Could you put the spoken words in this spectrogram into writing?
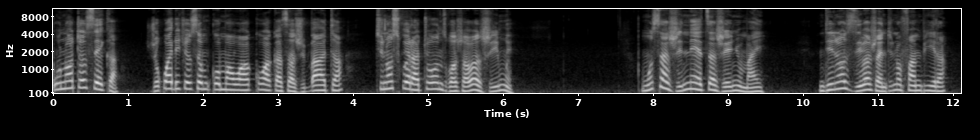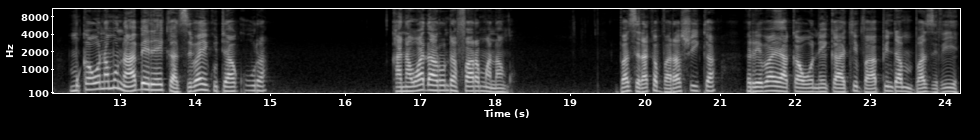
Unotoseka zvokwadi chose mukoma wako akasazvibata. Tinoswera tonzwa zvava zvimwe. Musazvinetsa zvenyu mai. Ndinoziva zvandinofambira. Mukaona munhu abereka zivai kuti akura. Kana wadaro ndafara mwanangu bhazi rakabva rasvika revai akaoneka achibva apinda mubhazi riye.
